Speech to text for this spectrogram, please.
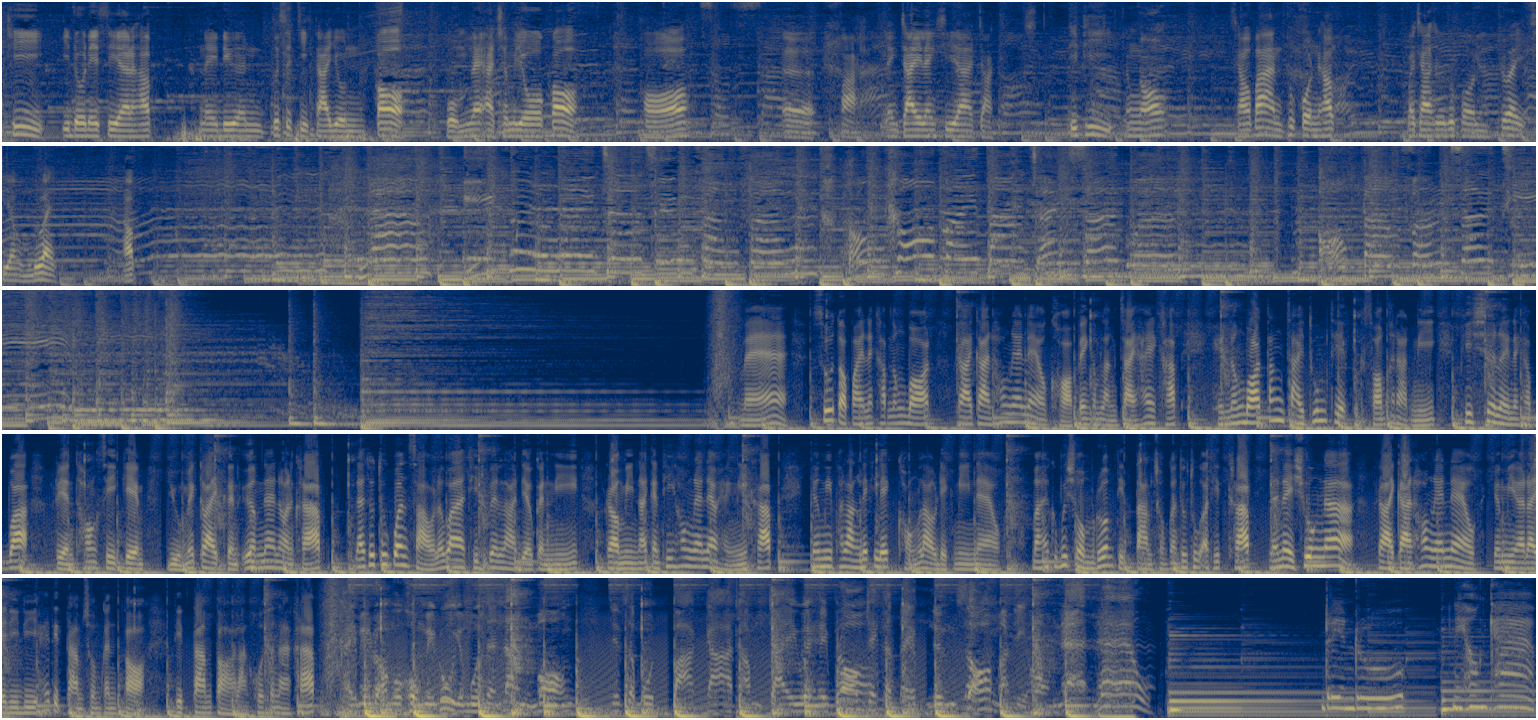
ที่อินโดนีเซียนะครับ ในเดือนพฤศจิกายนก็ผมในอัจฉมโยก็ขอเออฝากแรงใจแรงเชียร์จากพี่ๆน้องๆชาวบ้านทุกคนครับ ประชาชนทุกคนช่วยเชียร์ผมด้วยครับ สู้ต่อไปนะครับน้องบอสรายการห้องแน่แนวขอเป็นกำลังใจให้ครับ เห็นน้องบอสตั้งใจทุ่มเทฝึกซ้อมขนาดนี้ พี่เชื่อเลยนะครับว่าเหรียญทองซีเกมอยู่ไม่ไกลเกินเอื้อมแน่นอนครับ และทุกๆวันเสาร์และวันอาทิตย์เวลาเดียวกันนี้ เรามีนัดกันที่ห้องแน่แนวแห่งนี้ครับยังมีพลังเล็กๆ ของเหล่าเด็กมีแนว มาให้คุณผู้ชมร่วมติดตามชมกันทุกๆอาทิตย์ครับ และในช่วงหน้ารายการห้องแน่แนว ยังมีอะไรดีๆ ให้ติดตามชมกันต่อ ติดตามต่อหลังโฆษณาครับ ใครไม่ร้องก็คงไม่รู้อย่ามัวแต่นั่งมองเจ็บสมุดป กกาทำใจไว้ให้พร้อมใจสเต็ปหนึ่งสองมาที่ห้องแนะแนว เรียนรู้ในห้องแคบ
